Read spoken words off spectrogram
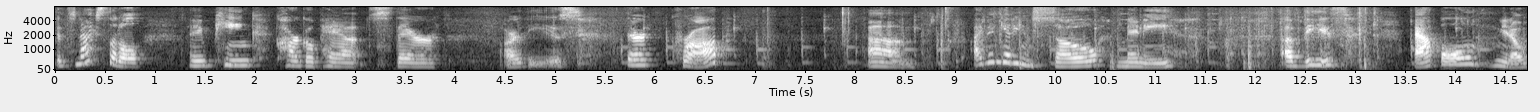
It's nice little, I mean, pink cargo pants. They're are these. They're crop. Um, I've been getting so many of these Apple, you know,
